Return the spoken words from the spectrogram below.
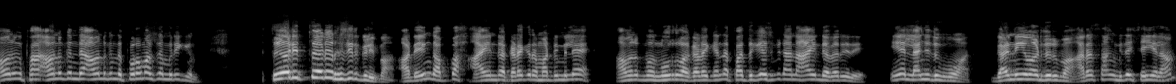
அவனுக்கு அவனுக்கு இந்த அவனுக்கு இந்த ப்ரொமோஷன் இருக்கும். தேடி தேடி ரிசீட் கிழிப்பான். அட எங்க அப்பா ஆயிரம் ரூபாய் கிடைக்கிற மட்டும் இல்ல அவனுக்கு நூறு ரூபாய் கிடைக்கணும் பத்து கேஸ் போயிட்டு ஆயிரம் ரூபாய் வருது. ஏன் லஞ்சத்துக்கு போவான்? கண்ணியம் எடுத்துருப்பான் அரசாங்கம் இதை செய்யலாம்.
